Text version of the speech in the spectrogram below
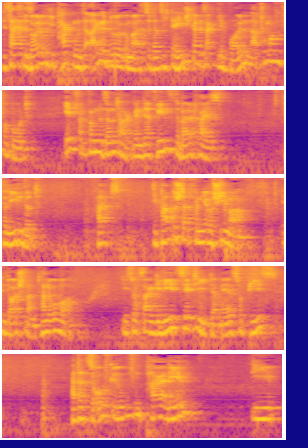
Das heißt, wir sollten die packen, unser eigener Bürgermeister, der sich da hinstellt und sagt, wir wollen ein Atomwaffenverbot. Jetzt am kommenden Sonntag, wenn der Friedensnobelpreis verliehen wird, hat die Partnerstadt von Hiroshima in Deutschland, Hannover, die sozusagen die Lead City der Mayors for Peace, hat dazu aufgerufen, parallel die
